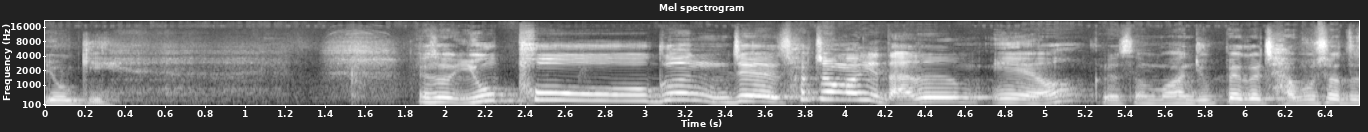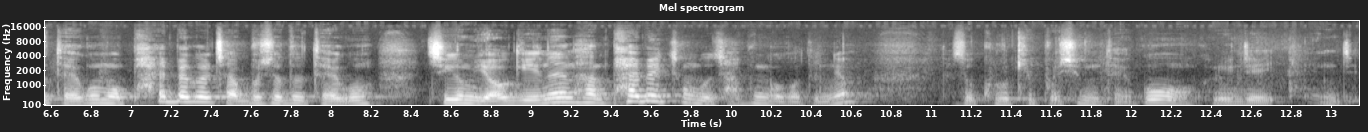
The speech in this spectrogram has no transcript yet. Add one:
여기. 그래서 요 폭은 이제 설정하기 나름이에요. 그래서 뭐 한 600을 잡으셔도 되고 뭐 800을 잡으셔도 되고 지금 여기는 한 800 정도 잡은 거거든요. 그래서 그렇게 보시면 되고 그리고 이제, 이제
